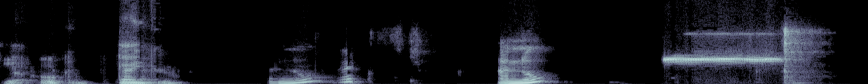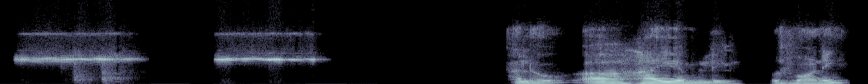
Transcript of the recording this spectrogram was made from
Yeah. Okay. Thank you. Anu? Next. Anu? Hello. Uh, hi, Emily. Good morning.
